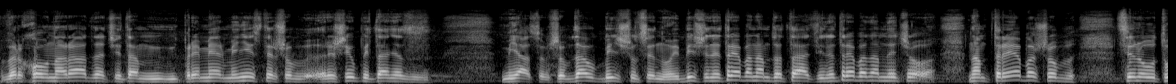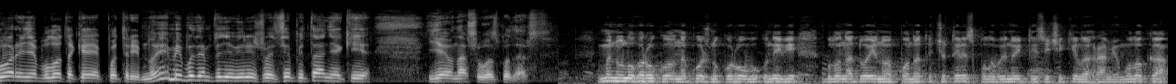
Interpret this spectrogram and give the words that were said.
Верховна Рада чи там прем'єр-міністр, щоб вирішив питання з м'ясом, щоб дав більшу ціну. І більше не треба нам дотацій, не треба нам нічого. Нам треба, щоб ціноутворення було таке, як потрібно. І ми будемо тоді вирішувати ці питання, які є в нашому господарстві. Минулого року на кожну корову у Ниві було надоєно понад 4,5 тисячі кілограмів молока.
